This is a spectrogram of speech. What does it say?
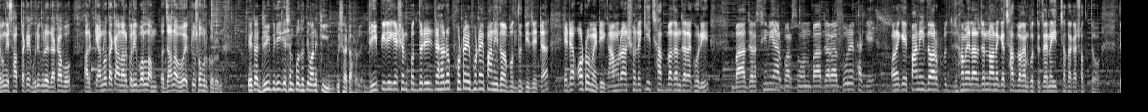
এবং এই ছাদটাকে ঘুরে ঘুরে দেখাবো। আর কেন তাকে আনারকলি বললাম, জানাব, একটু সবুর করুন। এটা ড্রিপ ইরিগেশন পদ্ধতি মানে কি বিষয়টা হলে ড্রিপ ইরিগেশন পদ্ধতিটা হলো ফোটায় ফোটায় পানি দেওয়া পদ্ধতি যেটা। এটা অটোমেটিক আমরা আসলে কি ছাদ বাগান যারা করি বা যারা সিনিয়র পারসন বা যারা দূরে থাকি অনেকে পানি দেওয়ার ঝামেলার জন্য অনেকে ছাদ বাগান করতে চায় না ইচ্ছা থাকা সত্ত্বেও। তো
